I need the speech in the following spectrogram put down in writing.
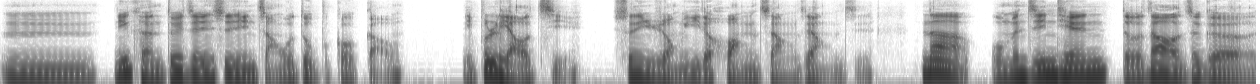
嗯，你可能对这件事情掌握度不够高。你不了解，所以你容易的慌张这样子。那我们今天得到这个，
